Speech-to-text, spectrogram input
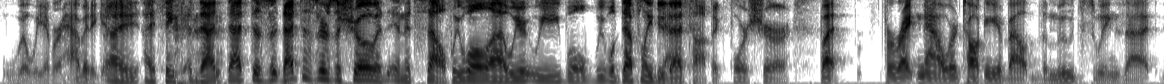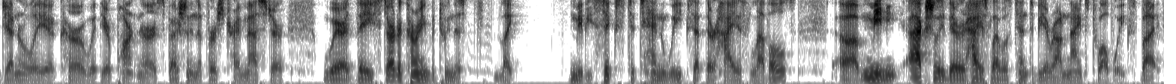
will we ever have it again? I, I think that that deser- that deserves a show in, in itself. We will uh, we we will we will definitely do that topic for sure. But for right now, we're talking about the mood swings that generally occur with your partner, especially in the first trimester, where they start occurring between this like maybe six to 10 weeks at their highest levels. Uh, meaning, actually, their highest levels tend to be around nine to 12 weeks. But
